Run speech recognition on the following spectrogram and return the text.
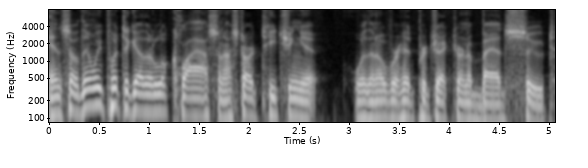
And so then we put together a little class, and I started teaching it with an overhead projector and a bad suit.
